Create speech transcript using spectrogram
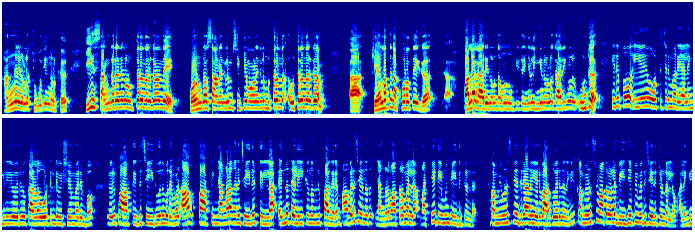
അങ്ങനെയുള്ള ചോദ്യങ്ങൾക്ക് ഈ സംഘടനകൾ ഉത്തരം നൽകണമെന്നേ കോൺഗ്രസ് ആണെങ്കിലും സി പി എം ആണെങ്കിലും ഉത്തരം ഉത്തരം നൽകണം. കേരളത്തിനപ്പുറത്തേക്ക് പല കാര്യങ്ങളും നമ്മൾ നോക്കിക്കഴിഞ്ഞാൽ ഇങ്ങനെയുള്ള കാര്യങ്ങൾ ഉണ്ട്. ഇതിപ്പോ ഈ ഒരു വോട്ട് തിരിമറി അല്ലെങ്കിൽ ഈ ഒരു കള്ള വോട്ടിന്റെ വിഷയം വരുമ്പോൾ ഒരു പാർട്ടി ഇത് ചെയ്തു എന്ന് പറയുമ്പോൾ ആ പാർട്ടി ഞങ്ങൾ അങ്ങനെ ചെയ്തിട്ടില്ല എന്ന് തെളിയിക്കുന്നതിന് പകരം അവർ ചെയ്യുന്നത് ഞങ്ങൾ മാത്രമല്ല മറ്റേ ടീമും ചെയ്തിട്ടുണ്ട്. കമ്മ്യൂണിസ്റ്റിനെതിരാണ് ഈ ഒരു വാർത്ത വരുന്നതെങ്കിൽ കമ്മ്യൂണിസ്റ്റ് മാത്രമല്ല ബി ജെ പിയും ഇത് ചെയ്തിട്ടുണ്ടല്ലോ. അല്ലെങ്കിൽ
